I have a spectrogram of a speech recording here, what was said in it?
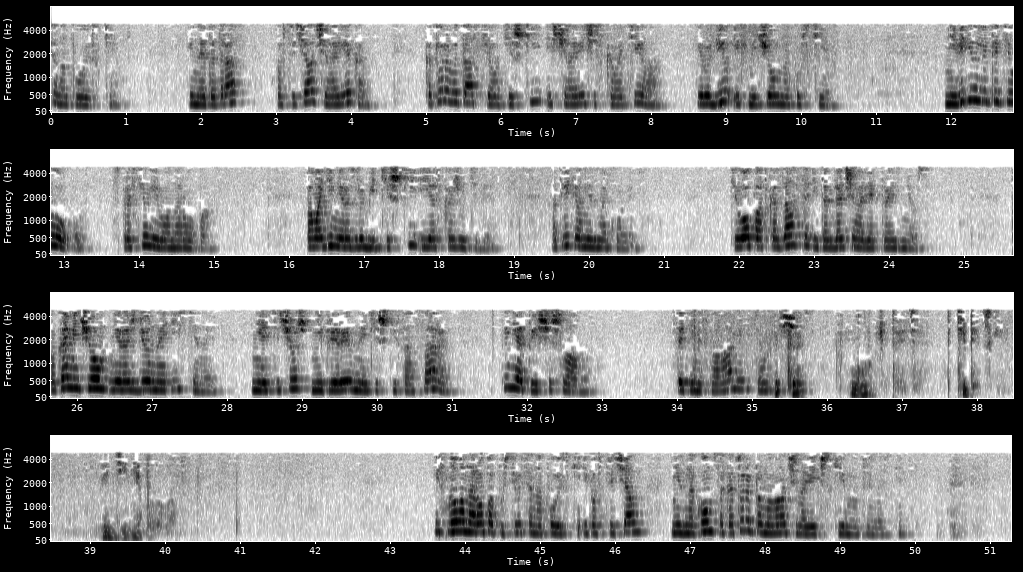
Опустился на поиски и на этот раз повстречал человека, который вытаскивал кишки из человеческого тела и рубил их мечом на куски. «Не видел ли ты Тилопу?» — спросил его Наропа. «Помоги мне разрубить кишки, и я скажу тебе», — ответил незнакомец. Тилопа отказался, и тогда человек произнес. «Пока мечом нерожденной истины не отсечешь непрерывные кишки сансары, ты не отыщешь лаву. С этими словами он Это исчез. Гуру читаете, это тибетский. В Индии не было лам. И снова Нароп опустился на поиски и повстречал незнакомца, который помывал человеческие внутренности.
